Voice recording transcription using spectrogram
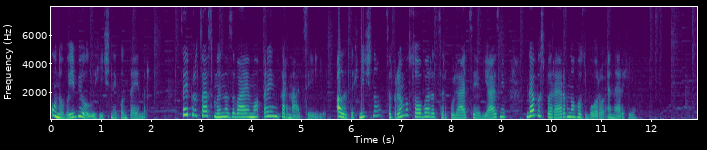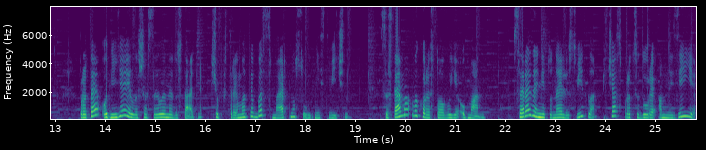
у новий біологічний контейнер. Цей процес ми називаємо реінкарнацією, але технічно це примусова рециркуляція в'язнів для безперервного збору енергії. Проте однієї лише сили недостатньо, щоб втримати безсмертну сутність вічно. Система використовує обман. Всередині тунелю світла під час процедури амнезії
